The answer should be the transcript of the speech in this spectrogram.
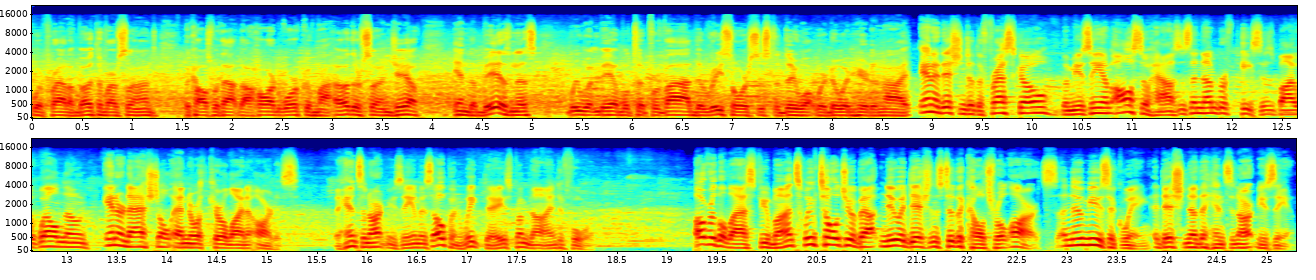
We're proud of both of our sons because without the hard work of my other son Jeff in the business, we wouldn't be able to provide the resources to do what we're doing here tonight. In addition to the fresco, the museum also houses a number of pieces by well known international and North Carolina artists. The Hinson Art Museum is open weekdays from 9 to 4. Over the last few months, we've told you about new additions to the cultural arts, a new music wing addition of the Hinson Art Museum.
